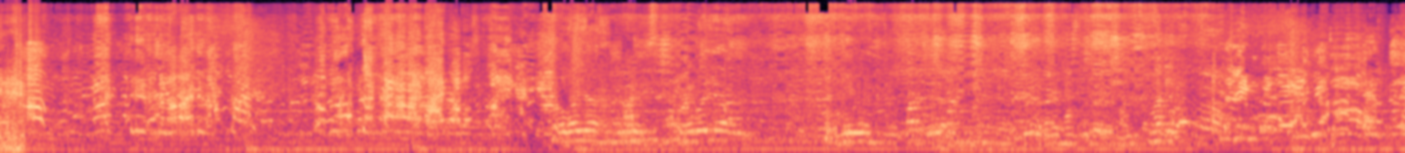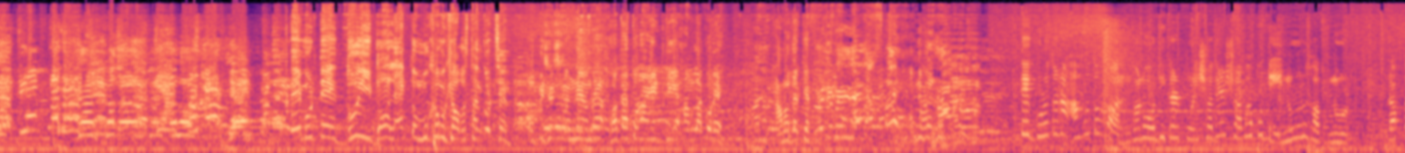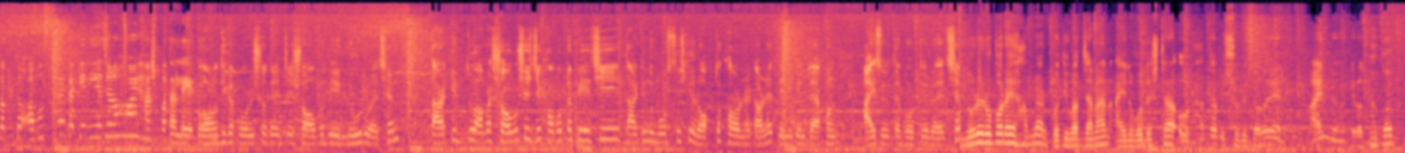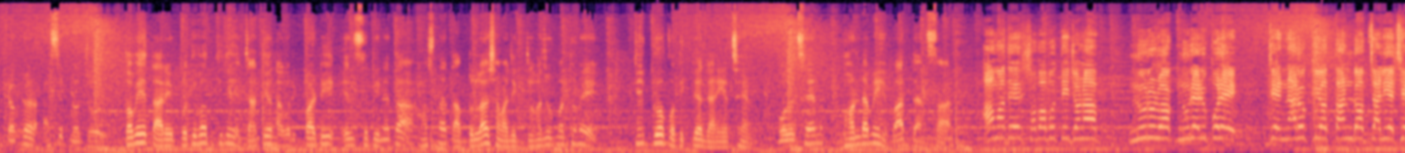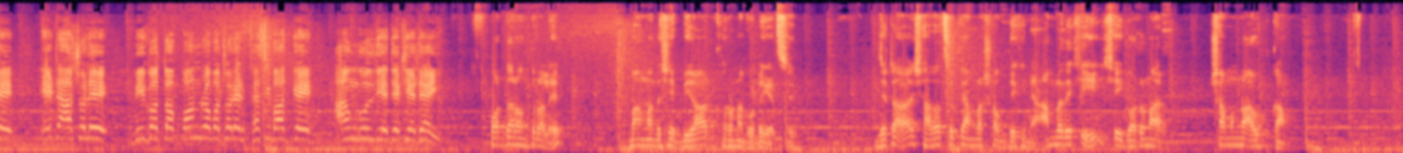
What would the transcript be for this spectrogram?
এই মুহূর্তে দুই দল একদম মুখোমুখি অবস্থান করছেন। অফিসের সামনে আমরা হঠাৎ ইট দিয়ে হামলা করে আমাদেরকে গুরুতর আহত হন গণ অধিকার পরিষদের সভাপতি নুরুল হক নূর। রক্তাক্ত অবস্থায় তাকে নিয়ে যাওয়া হয় হাসপাতালে। গণঅধিকার পরিষদের যে সভাপতি নূর রয়েছেন তার কিন্তু আমরা সর্বশেষ যে খবরটা পেয়েছি তার কিন্তু মস্তিষ্কে রক্তক্ষরণের কারণে তিনি কিন্তু এখন আইসিইউতে ভর্তি রয়েছে নূরের উপরে হামলার প্রতিবাদ জানান আইন উপদেষ্টা ও ঢাকা বিশ্ববিদ্যালয়ের আইন বিভাগের অধ্যাপক ডক্টর আসিফ নজরুল। তবে তার এই প্রতিবাদ ঘিরে জাতীয় নাগরিক পার্টি এনসিপি নেতা হাসনাত আবদুল্লাহ সামাজিক যোগাযোগ মাধ্যমে তীব্র প্রতিক্রিয়া জানিয়েছেন। বলেছেন ভণ্ডামি বাদ দেন স্যার। আমাদের সভাপতি জনাব নুরুল হক নূরের উপরে যে নারকীয় তাণ্ডব চালিয়েছে এটা আসলে বিগত পনেরো বছরের ফ্যাসিবাদকে আঙ্গুল দিয়ে দেখিয়ে দেয়। পর্দার অন্তরালে বাংলাদেশে বিরাট ঘটনা ঘটে গেছে, যেটা সাদা চোখে আমরা সব দেখি না। আমরা দেখি সেই ঘটনার সামান্য আউটকাম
